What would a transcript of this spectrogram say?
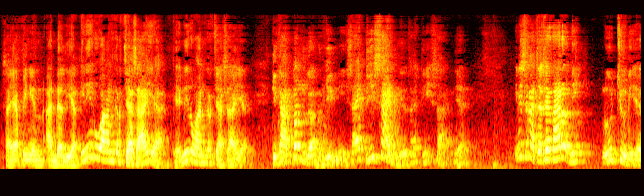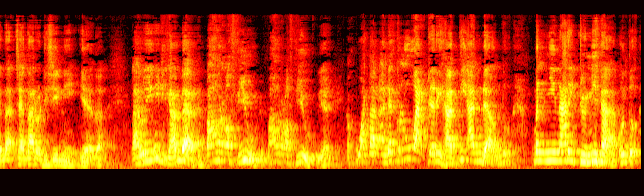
Saya ingin Anda lihat ini ruangan kerja saya. Ya ini ruangan kerja saya. Di kantor juga begini. Saya desain gitu, saya desain ya. Ini sengaja saya taruh nih. Lucu nih saya, saya taruh di sini ya toh. Lalu ini digambar, the power of you, the power of you, ya. Kekuatan Anda keluar dari hati Anda untuk menyinari dunia, untuk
